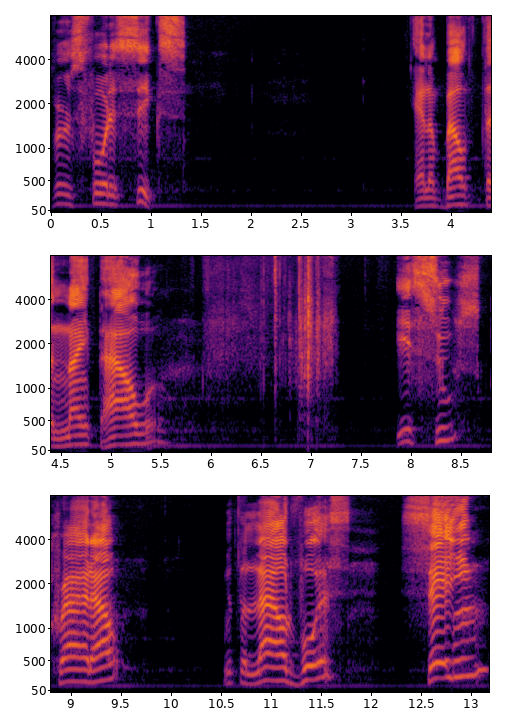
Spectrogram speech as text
verse 46. And about the ninth hour, Jesus cried out with a loud voice, saying,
